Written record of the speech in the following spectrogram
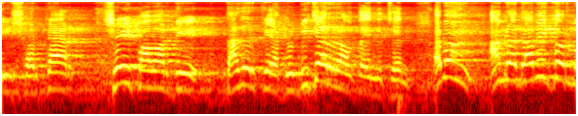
এই সরকার সেই পাওয়ার দিয়ে তাদেরকে এখন বিচারের আওতায় এনেছেন। এবং আমরা দাবি করব,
